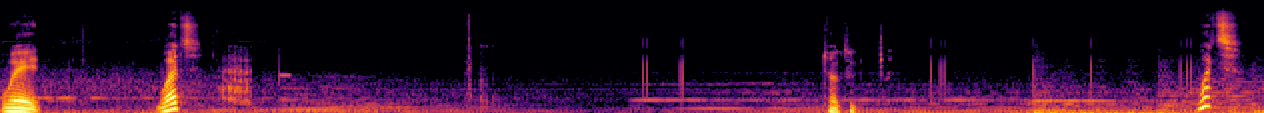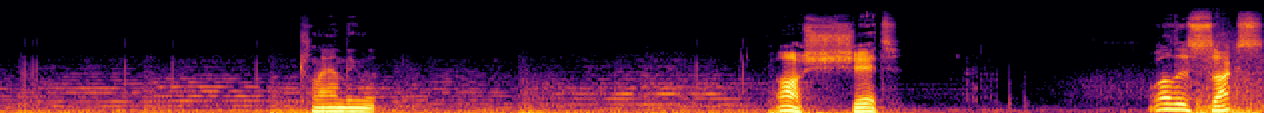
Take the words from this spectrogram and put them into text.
Wait. What? Talk to. What? Clanding the. Oh shit. Well, this sucks.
